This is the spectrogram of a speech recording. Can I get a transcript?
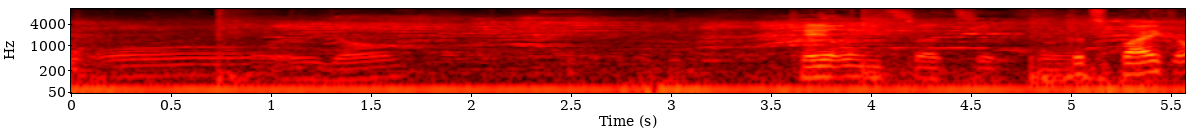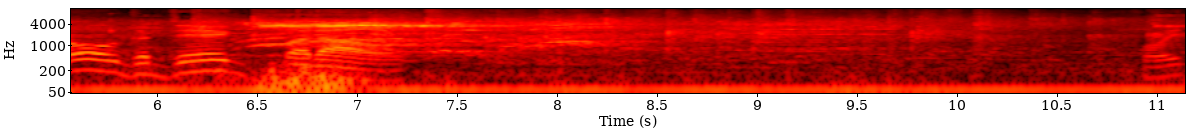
Oh, there we go. Caitlin sets it for Good spike. Oh, good dig, but out. Point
